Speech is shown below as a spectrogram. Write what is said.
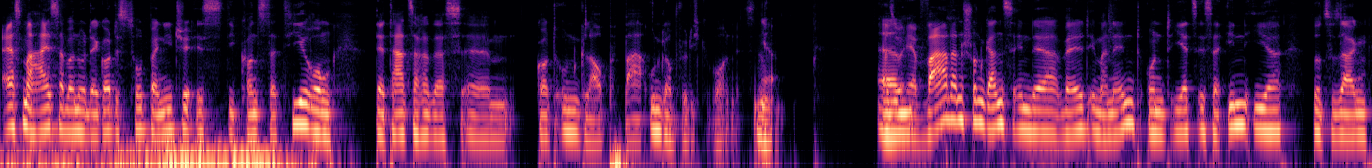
Erstmal heißt aber nur, der Gott ist tot bei Nietzsche ist die Konstatierung der Tatsache, dass ähm, Gott unglaubbar, unglaubwürdig geworden ist. ne? Ja. Also Ähm, er war dann schon ganz in der Welt immanent und jetzt ist er in ihr sozusagen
